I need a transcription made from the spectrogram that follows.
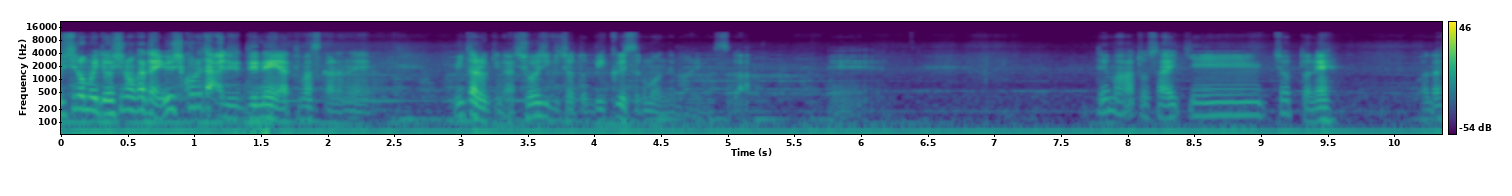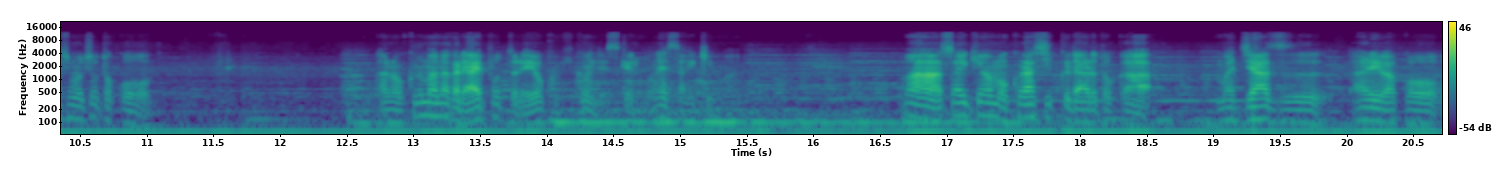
後ろ向いて後ろの方に、よし、これだって言ってね、やってますからね。見た時には正直ちょっとびっくりするもんでもありますが。で、まあ、あと最近、ちょっとね、私もちょっとこう、あの、車の中で iPod でよく聞くんですけどもね、最近は。まあ、最近はもうクラシックであるとか、まあ、ジャズ、あるいはこ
